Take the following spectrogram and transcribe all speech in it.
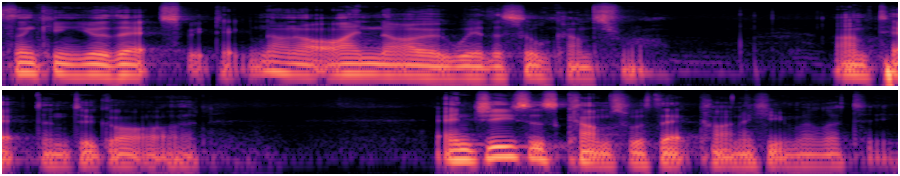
Thinking you're that spectacular. No, no, I know where this all comes from. I'm tapped into God. And Jesus comes with that kind of humility.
